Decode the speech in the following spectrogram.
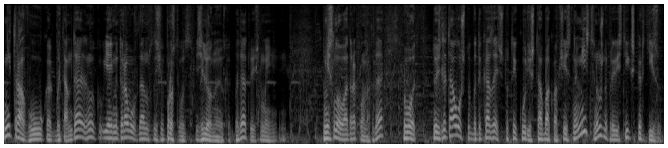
ни траву, как бы там, да, ну, я имею траву в данном случае просто вот зеленую, как бы, да, то есть мы, ни слова о драконах, да, вот. То есть для того, чтобы доказать, что ты куришь табак в общественном месте, нужно провести экспертизу.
